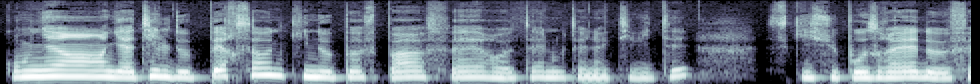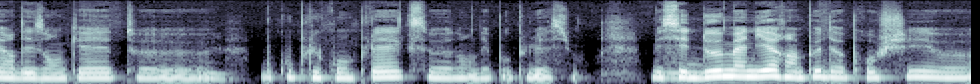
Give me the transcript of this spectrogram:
combien y a-t-il de personnes qui ne peuvent pas faire telle ou telle activité? Ce qui supposerait de faire des enquêtes euh, mm. beaucoup plus complexes euh, dans des populations. Mais c'est mm. deux manières un peu d'approcher euh,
